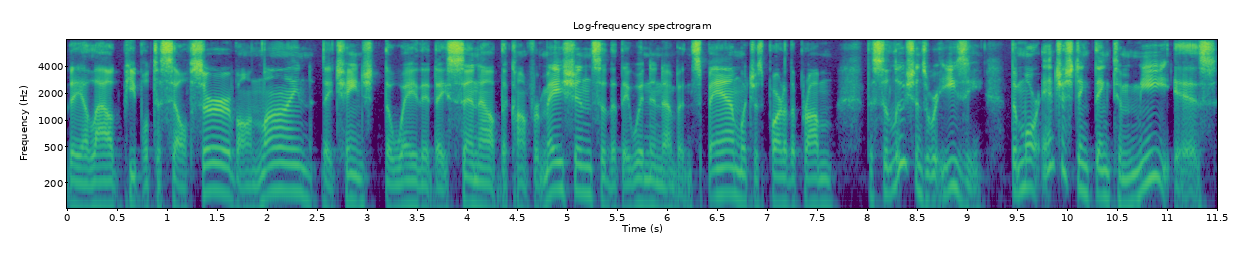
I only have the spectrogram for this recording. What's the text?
They allowed people to self serve online. They changed the way that they sent out the confirmation so that they wouldn't end up in spam, which was part of the problem. The solutions were easy. The more interesting thing to me is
